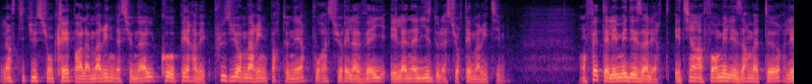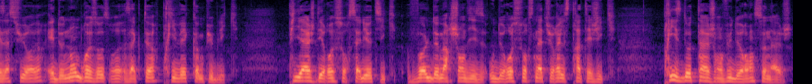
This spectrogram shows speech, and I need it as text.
L'institution créée par la Marine nationale coopère avec plusieurs marines partenaires pour assurer la veille et l'analyse de la sûreté maritime. En fait, elle émet des alertes et tient à former les armateurs, les assureurs et de nombreux autres acteurs privés comme publics. Pillage des ressources halieutiques, vol de marchandises ou de ressources naturelles stratégiques, prise d'otages en vue de rançonnage,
